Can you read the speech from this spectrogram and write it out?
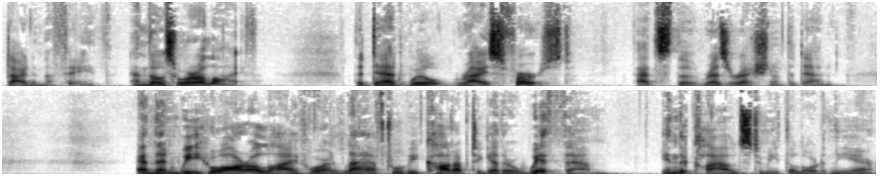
died in the faith, and those who are alive. The dead will rise first. That's the resurrection of the dead. And then we who are alive, who are left, will be caught up together with them in the clouds to meet the Lord in the air.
